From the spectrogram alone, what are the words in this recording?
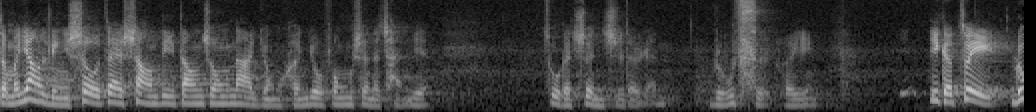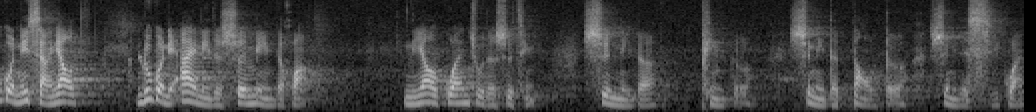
怎么样领受在上帝当中那永恒又丰盛的产业？做个正直的人，如此而已。一个最，如果你想要，如果你爱你的生命的话，你要关注的事情是你的品格，是你的道德，是你的习惯，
